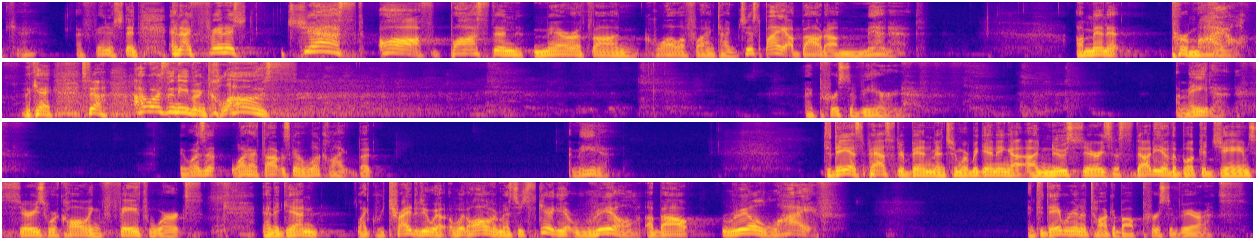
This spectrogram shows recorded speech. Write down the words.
Okay. I finished. And, and I finished just off Boston Marathon qualifying time, just by about a minute. A minute per mile. Okay. So I wasn't even close. I persevered. I made it. It wasn't what I thought it was going to look like, but I made it. Today, as Pastor Ben mentioned, we're beginning a, a, new series, a study of the book of James, series we're calling Faith Works. And again, like we try to do with, with all of our messages, just gotta get real about real life. And today we're gonna talk about perseverance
